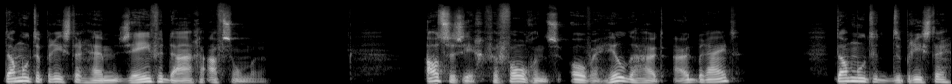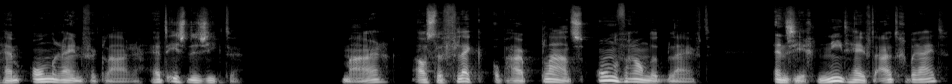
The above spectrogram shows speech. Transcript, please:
dan moet de priester hem zeven dagen afzonderen. Als ze zich vervolgens over heel de huid uitbreidt, dan moet de priester hem onrein verklaren. Het is de ziekte. Maar als de vlek op haar plaats onveranderd blijft en zich niet heeft uitgebreid,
